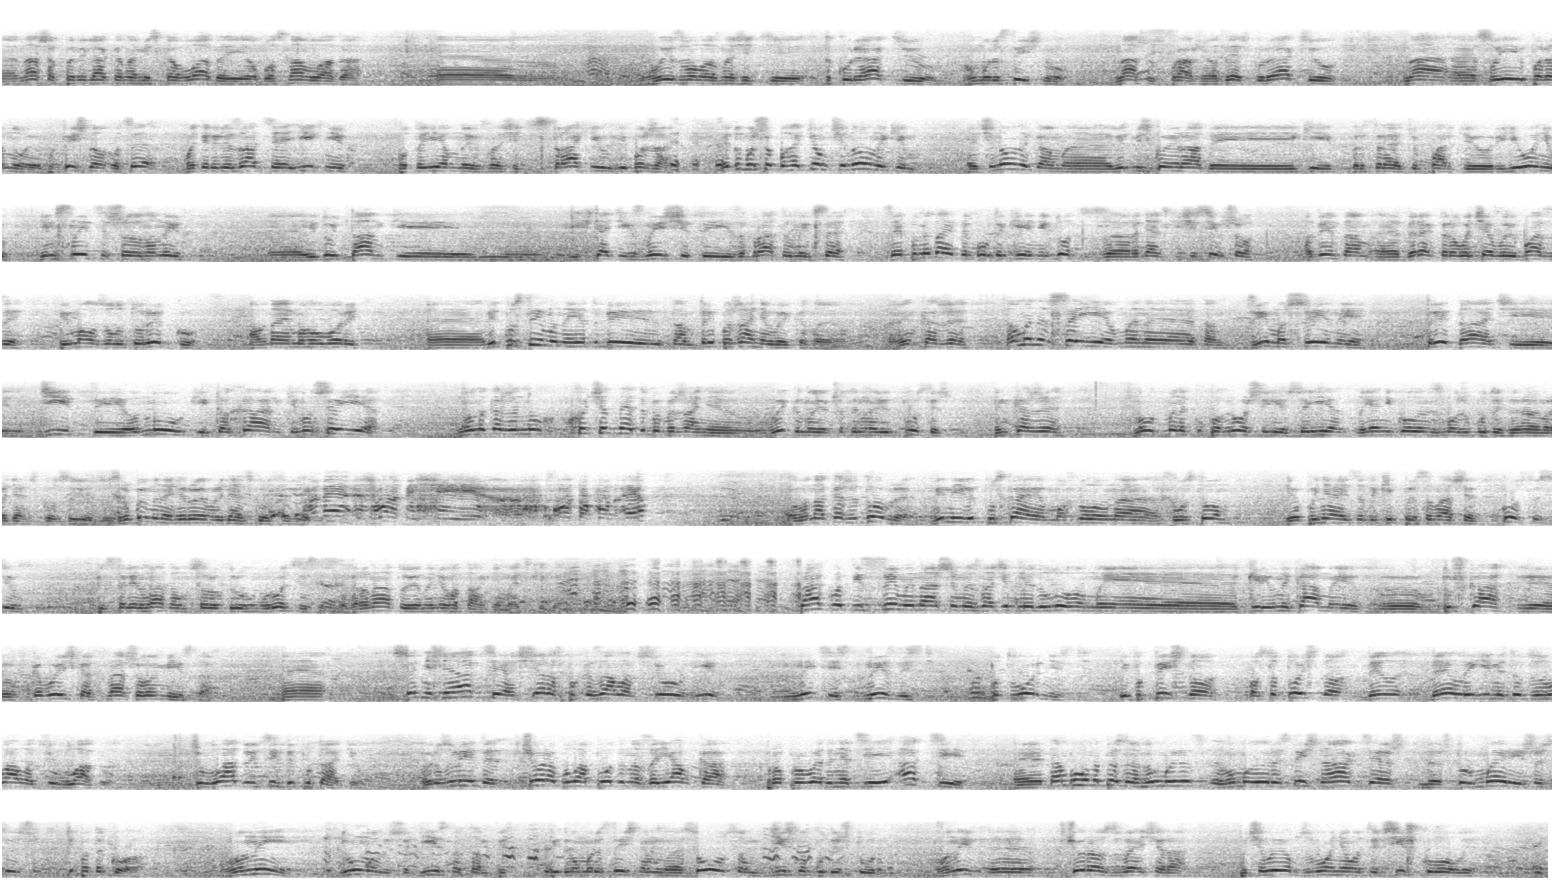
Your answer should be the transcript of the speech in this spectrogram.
Е, Наша перелякана міська влада і обласна влада е, визвала значить, е, таку реакцію гумористичну, нашу справжню одеську реакцію на е, своєю параною. Фактично, оце матеріалізація їхніх потаємних значить, страхів і бажань. Я думаю, що багатьом чиновникам, е, чиновникам е, від міської ради, які представляють цю партію регіонів, їм сниться, що на них Йдуть танки і хочуть їх знищити і забрати у них все. Це пам'ятаєте, був такий анекдот з радянських часів, що один там е, директор овочевої бази піймав золоту рибку, а вона йому говорить. «Е, Відпусти мене, я тобі там три бажання виконую. А Він каже: та в мене все є, в мене там дві машини, три дачі, діти, онуки, коханки, ну все є. Ну вона каже, ну хоч одне тобі бажання виконую, якщо ти мене відпустиш. Він каже, ну от в мене купа грошей є, все є, але я ніколи не зможу бути героєм Радянського Союзу. Зроби мене героєм Радянського Союзу. Мене звати ще е, Отто фон Ф. Вона каже, добре, він її відпускає, махнула вона хвостом, і опиняється такий персонаж, як Костусів під Сталінградом в 42-му році з гранатою, на нього танк німецький. Так от із цими нашими, значить, недолугими е, керівниками в, в дужках, е, в кавичках нашого міста. Е, Сьогоднішня акція ще раз показала всю їх ницість, низість, потворність і фактично остаточно де- делегімітизувала цю владу, цю владу і цих депутатів. Ви розумієте, вчора була подана заявка про проведення цієї акції. Е, Там було написано гумористична акція, ш- штурм мерії, щось, щось типу такого. Вони думали, що дійсно там під, під гумористичним соусом дійсно буде штурм. Вони е, вчора з вечора почали обдзвонювати всі школи.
